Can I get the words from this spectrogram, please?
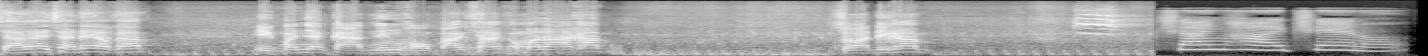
ช้างไอชาแนลครับ อีกบรรยากาศหนึ่งของปางช้างกำมะลาครับ สวัสดีครับ Shanghai Channel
